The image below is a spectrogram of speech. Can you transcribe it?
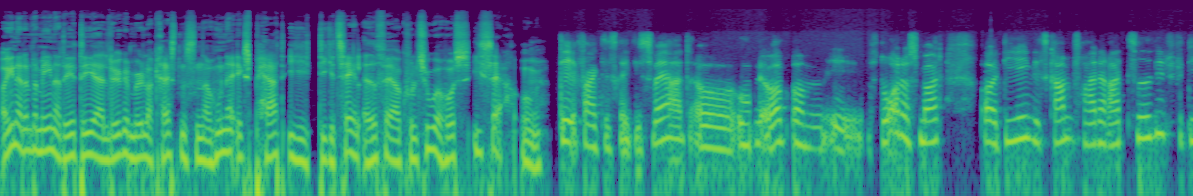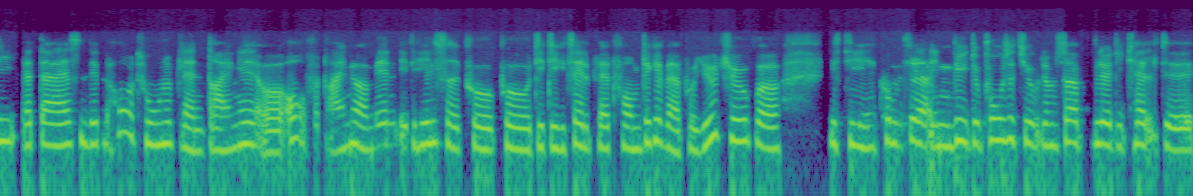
Og en af dem, der mener det, det er Lykke Møller Christensen, og hun er ekspert i digital adfærd og kultur hos især unge. Det er faktisk rigtig svært at åbne op om øh, stort og småt, og de er egentlig skræmt fra det ret tidligt, fordi at der er sådan lidt en hård tone blandt drenge og over for drenge og mænd i det hele taget på, på de digitale platforme. Det kan være på YouTube, og hvis de kommenterer en video positivt, så bliver de kaldt øh,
